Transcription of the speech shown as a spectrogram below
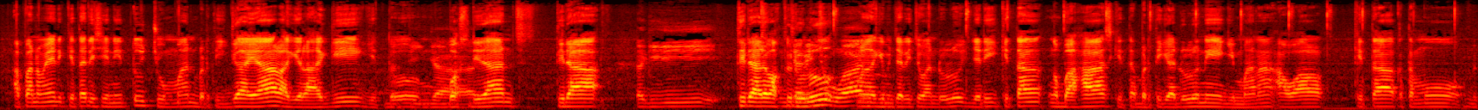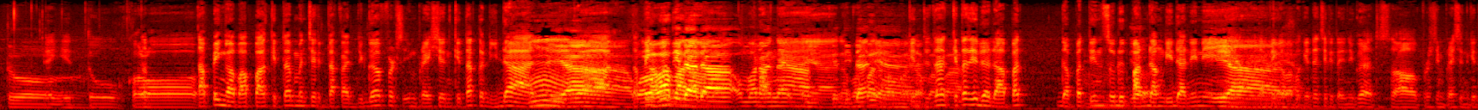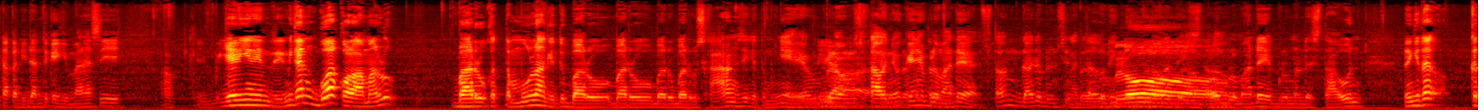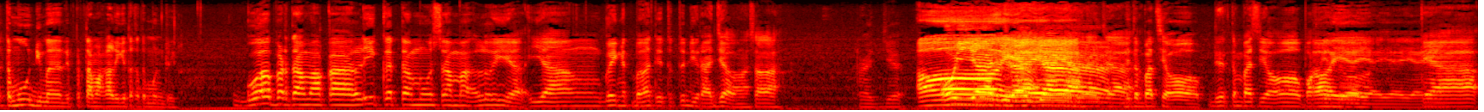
apa namanya kita di sini tuh cuman bertiga ya lagi-lagi gitu. Bertiga. Bos Didan tidak lagi tidak ada waktu dulu cuan. lagi mencari cuan dulu jadi kita ngebahas kita bertiga dulu nih gimana awal kita ketemu betul. kayak gitu kalau tapi nggak apa-apa kita menceritakan juga first impression kita ke Didan Hmm. Iya, tapi nggak walaupun tidak ada omongannya Iya, ke nggak Didannya. mungkin kita kita tidak dapat dapetin sudut Iya. pandang Didan ini. Iya. tapi nggak apa-apa kita ceritain juga soal first impression kita ke Didan tuh kayak gimana sih? Oke jadi gini Ndri, ini kan gua kalau sama lu baru ketemu lah gitu baru baru baru baru sekarang sih ketemunya ya. Belum setahun. juga kayaknya belum ada ya? Setahun udah ada belum sih? Setahun tahu nih. nih. Belum. setahun belum ada ya belum ada setahun. Dan kita ketemu di mana? Di pertama kali kita ketemu Ndri? Gua pertama kali ketemu sama lu ya yang gue inget banget itu tuh di Raja kalau nggak salah Raja. oh, iya, di iya, Raja. iya, iya. Raja. di tempat si Op di tempat si Oh waktu Oh, itu iya, iya, iya, iya, kayak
